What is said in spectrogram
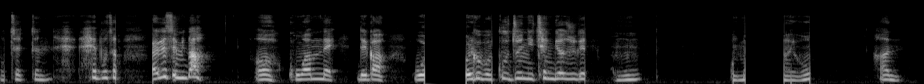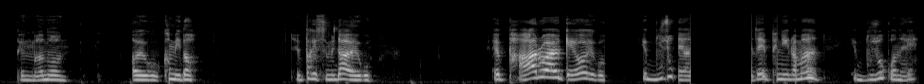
어쨌든 해, 해보자. 알겠습니다. 어, 고맙네. 내가 월, 월급은 꾸준히 챙겨주겠. 어? 얼마요? 한 100만 원. 아이고, 갑니다. 예쁘겠습니다. 아이고. 예, 바로 할게요. 이거. 이 무조건 해야 돼. 팬이라면 이 무조건 해.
